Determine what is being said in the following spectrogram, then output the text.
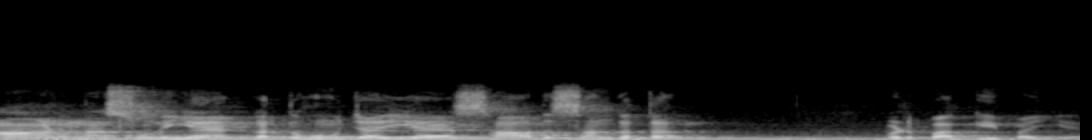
ਆਣ ਨਾ ਸੁਣੀਐ, ਕਤਹੂ ਜਾਈਐ, ਸਾਧ ਸੰਗਤ ਵਡਭਾਗੀ ਪਾਈਐ।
